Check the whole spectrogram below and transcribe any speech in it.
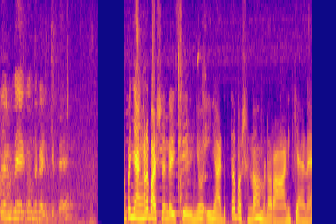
ഞങ്ങൾ വേഗം ഒന്ന് കഴിക്കട്ടെ. അപ്പം ഞങ്ങൾ ഭക്ഷണം കഴിച്ചു കഴിഞ്ഞു. ഇനി അടുത്ത ഭക്ഷണം നമ്മുടെ റാണിക്കാണ്.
